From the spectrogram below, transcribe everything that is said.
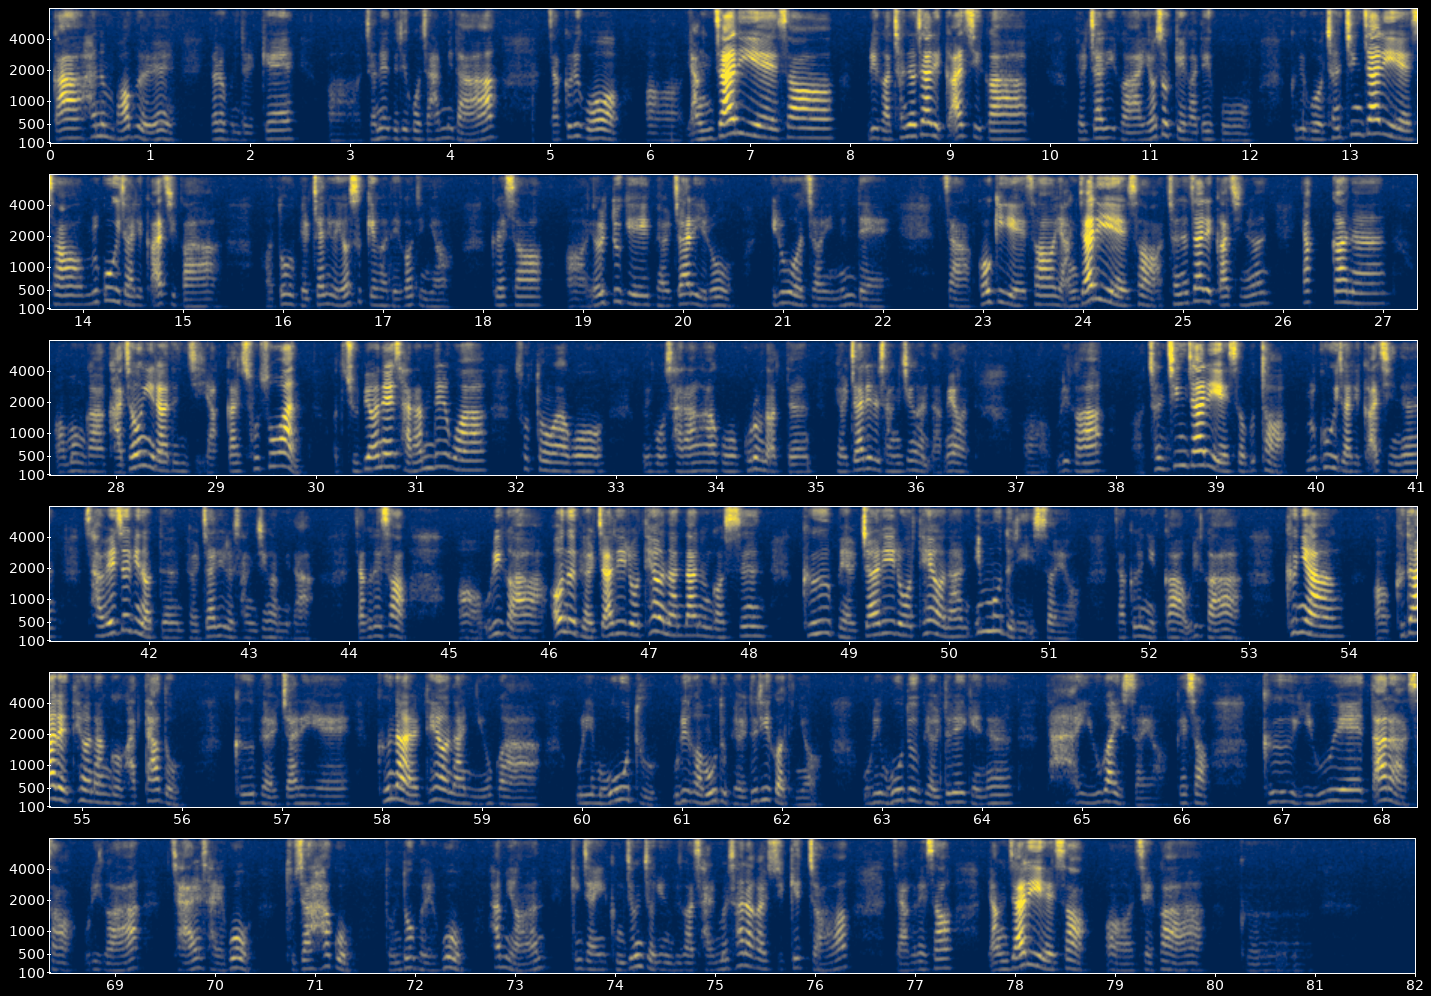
하는 법을 여러분들께 어, 전해드리고자 합니다. 자 그리고 어, 양자리에서 우리가 처녀자리까지가 별자리가 여섯 개가 되고 그리고 전칭자리에서 물고기 자리까지가 어, 또 별자리가 여섯 개가 되거든요. 그래서 어, 12개의 별자리로 이루어져 있는데 자 거기에서 양자리에서 처녀자리까지는 약간은 어, 뭔가 가정이라든지 약간 소소한 주변의 사람들과 소통하고 그리고 사랑하고 그런 어떤 별자리를 상징한다면 어, 우리가 어, 전칭 자리에서부터 물고기 자리까지는 사회적인 어떤 별자리를 상징합니다. 자, 그래서 어, 우리가 어느 별자리로 태어난다는 것은 그 별자리로 태어난 인물들이 있어요. 자, 그러니까 우리가 그냥 어, 그 달에 태어난 것 같아도 그 별자리에 그날 태어난 이유가 우리 모두, 우리가 모두 별들이거든요. 우리 모두 별들에게는 다 이유가 있어요. 그래서 그 이유에 따라서 우리가 잘 살고 투자하고 돈도 벌고 하면 굉장히 긍정적인 우리가 삶을 살아갈 수 있겠죠. 자, 그래서 양자리에서 어 제가 그,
